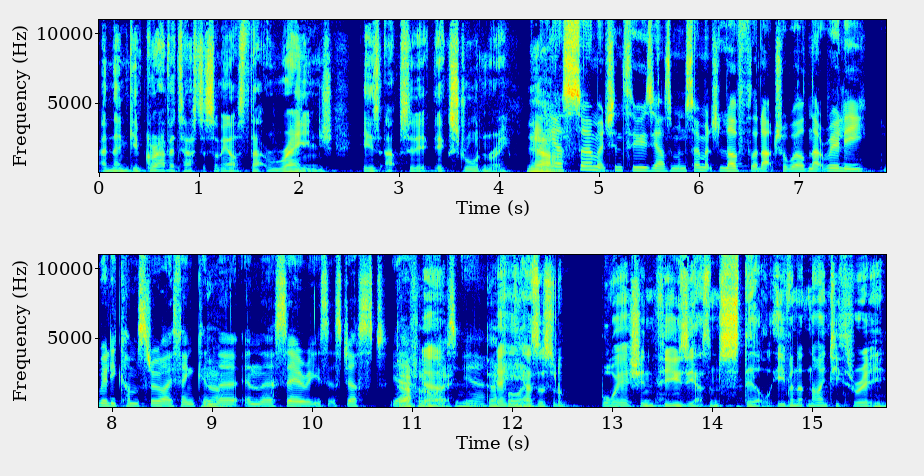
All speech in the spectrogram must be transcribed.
and then give gravitas to something else. That range is absolutely extraordinary. Yeah. He has so much enthusiasm and so much love for the natural world, and that really really comes through. I think in Yeah. the in the series, it's just yeah, Definitely. yeah. Yeah, Definitely. he has a sort of boyish enthusiasm still, even at 93.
